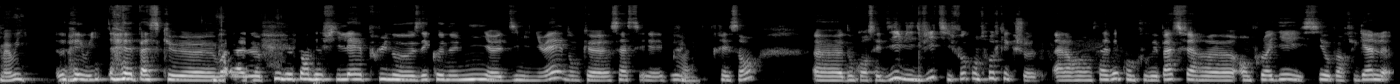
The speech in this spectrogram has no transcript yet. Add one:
Bah oui. Eh oui, parce que euh, voilà, le, plus le temps défilait, plus nos économies diminuaient, donc ça c'est plus Ouais. stressant. Donc on s'est dit vite vite, il faut qu'on trouve quelque chose. Alors on savait qu'on pouvait pas se faire employer ici au Portugal,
